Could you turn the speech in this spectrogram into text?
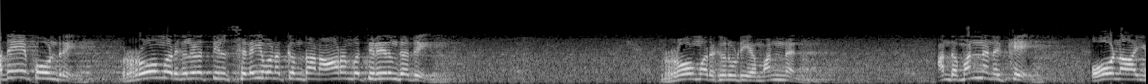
அதே போன்று ரோமர்களிடத்தில் சிலை வணக்கம் தான் ஆரம்பத்தில் இருந்தது. ரோமர்களுடைய மன்னன் அந்த மன்னனுக்கு ஓநாய்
